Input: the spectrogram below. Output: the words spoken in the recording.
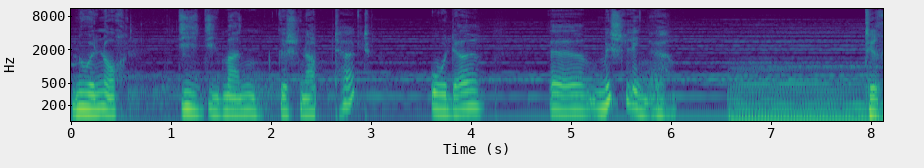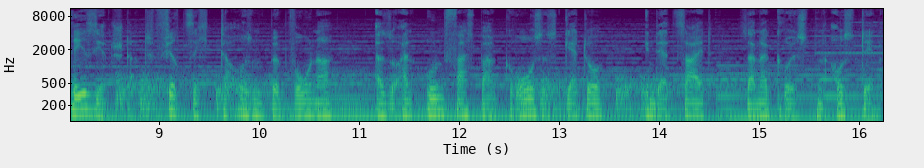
Nur noch die, die man geschnappt hat oder äh, Mischlinge. Theresienstadt, 40.000 Bewohner, also ein unfassbar großes Ghetto in der Zeit seiner größten Ausdehnung.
